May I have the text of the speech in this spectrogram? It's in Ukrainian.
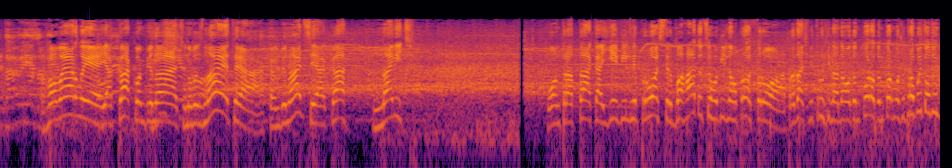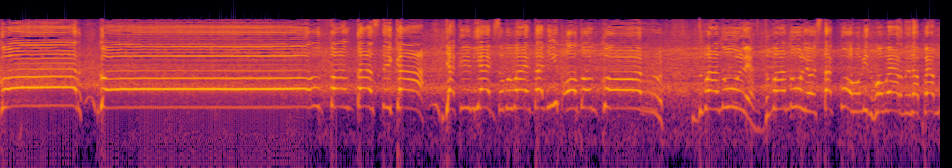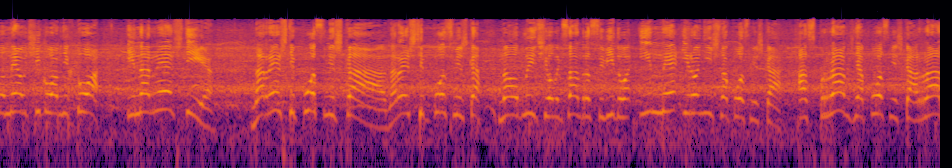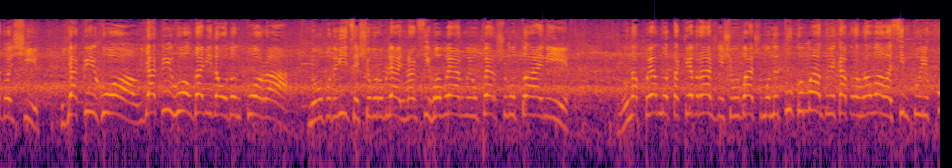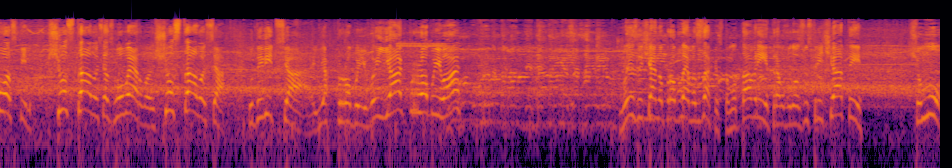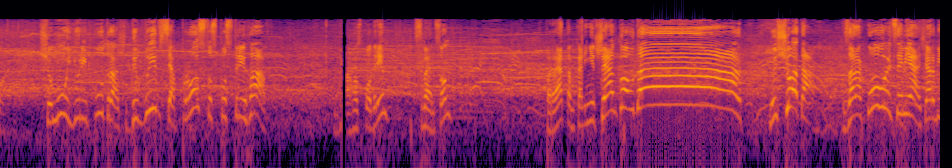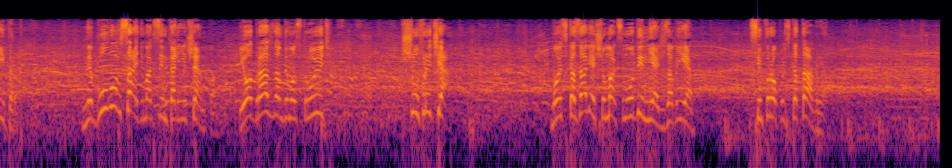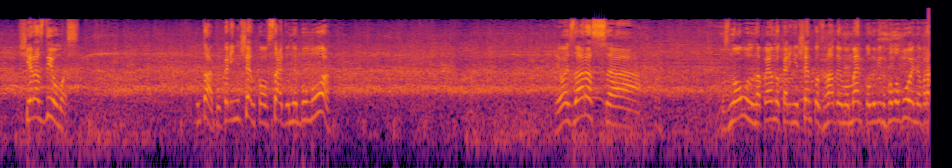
Говерли, яка комбінація? Ну ви знаєте, комбінація, яка навіть контратака є вільний простір. Багато цього вільного простору. Продач від Трухіна на Оденкор. Оденкор може пробити. Оденкор! Гол! Фантастика! Який м'яч забиває Давід Одонкор! 2-0! 2-0! Ось такого від Говерли, напевно, не очікував ніхто. І нарешті, нарешті посмішка, нарешті посмішка на обличчі Олександра Севідова. І не іронічна посмішка, а справжня посмішка радощів. Який гол! Який гол Давіда Одонкора! Ну ви подивіться, що виробляють гравці Говерли у першому таймі. Ну, напевно, таке враження, що ми бачимо не ту команду, яка програвала сім турів поспіль. Що сталося з Говерлою? Що сталося? Подивіться, як пробив. Як пробив, а? Ну і, звичайно, проблеми з захистом. У Таврії треба було зустрічати. Чому? Чому Юрій Путраш дивився, просто спостерігав? Господарі Свенсон. Вперед там Калініченко. Удар! Ну що там? Зараховує цей м'яч арбітр. Не був в офсайді Максим Калініченко. І одразу нам демонструють Шуфрича. Ну ось сказав я, що максимум один м'яч заб'є Сімферопольська Таврія. Ще раз дивимось. Ну так, у Калініченко офсайду не було. І ось зараз а, знову, напевно, Калініченко згадує момент, коли він головою не вразив.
